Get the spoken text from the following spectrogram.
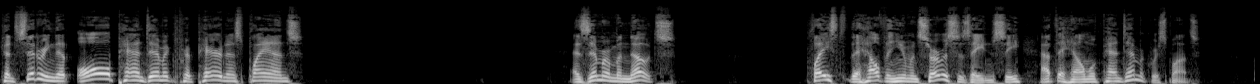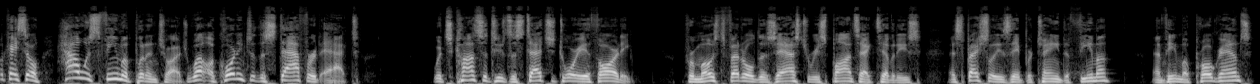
considering that all pandemic preparedness plans, as Zimmerman notes, placed the Health and Human Services Agency at the helm of pandemic response. Okay, so how was FEMA put in charge? Well, according to the Stafford Act, which constitutes a statutory authority for most federal disaster response activities, especially as they pertain to FEMA and FEMA programs,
